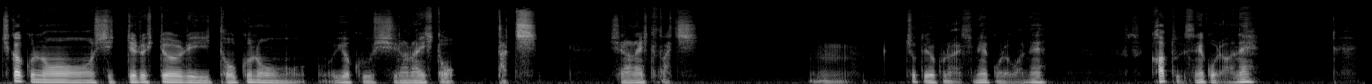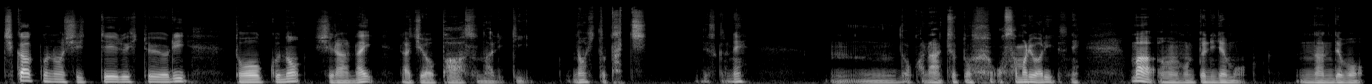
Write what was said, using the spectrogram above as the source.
近くの知ってる人より遠くのよく知らない人たち知らない人たち。うん。ちょっと良くないですね、これはね。カットですね、これはね。近くの知っている人より遠くの知らないラジオパーソナリティの人たちですかね。うーん、どうかな。ちょっと収まり悪いですね。まあ、うん、本当にでも、何でも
